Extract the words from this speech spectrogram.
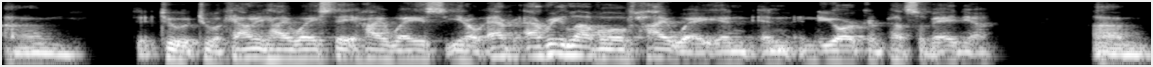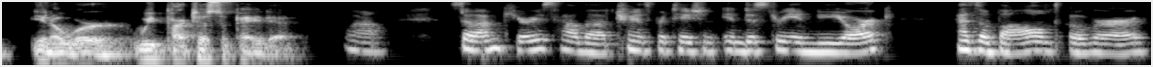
Um, to, to a county highway, state highways, you know, every, every level of highway in, in, in New York and Pennsylvania, um, you know, we're, we participate in. Wow. So I'm curious how the transportation industry in New York has evolved over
